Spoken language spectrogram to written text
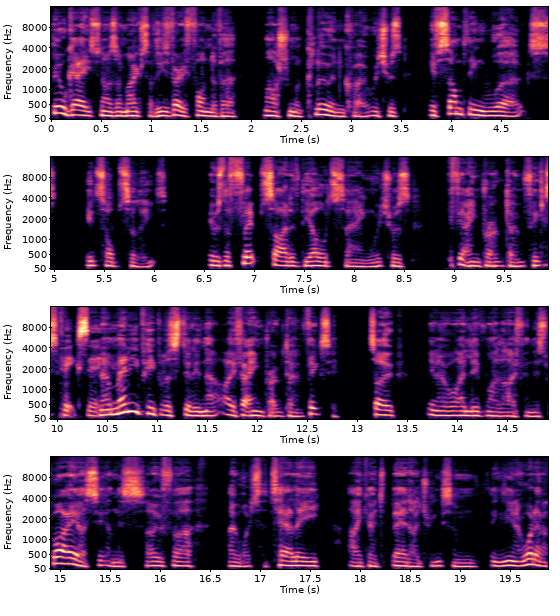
Bill Gates when I was at Microsoft. He's very fond of a Marshall McLuhan quote, which was, "If something works, it's obsolete." It was the flip side of the old saying, which was, "If it ain't broke, don't fix it." Fix it. Now, many people are still in that. If it ain't broke, don't fix it. So, you know, I live my life in this way. I sit on this sofa. I watch the telly. I go to bed. I drink some things. You know, whatever.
